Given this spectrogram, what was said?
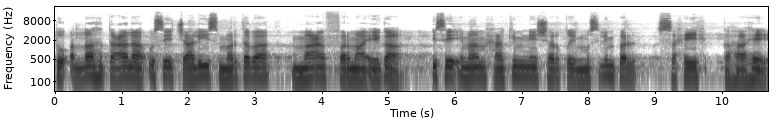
تو اللہ تعالی اسے چالیس مرتبہ معاف فرمائے گا۔ اسے امام حاکم نے شرط مسلم پر صحیح کہا ہے۔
